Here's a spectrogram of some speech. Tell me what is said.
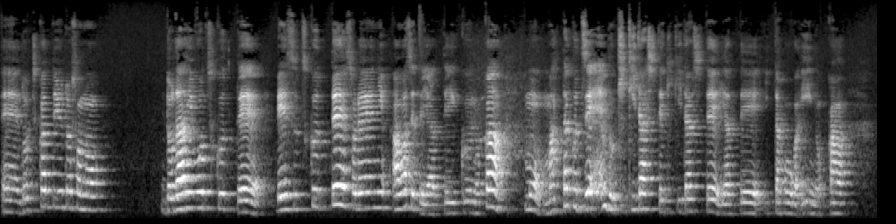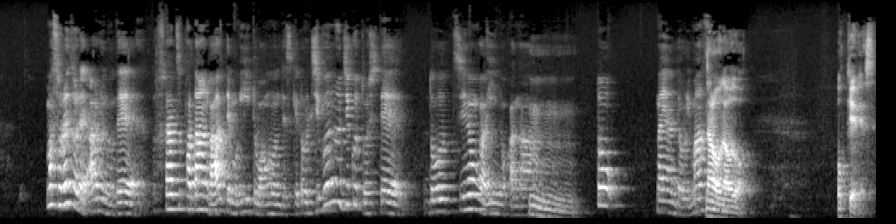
えーどっちかっていうとその土台を作ってベース作ってそれに合わせてやっていくのかもう全く全部聞き出して聞き出してやっていった方がいいのか。まあそれぞれあるので2つパターンがあってもいいとは思うんですけど自分の軸としてどっちのがいいのかなうんうんと悩んでおります。なるほどなるほど。OK です。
